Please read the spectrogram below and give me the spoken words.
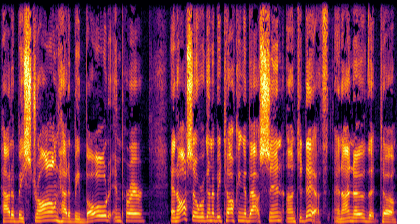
how to be strong, how to be bold in prayer, and also we're going to be talking about sin unto death. And I know that. Uh,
